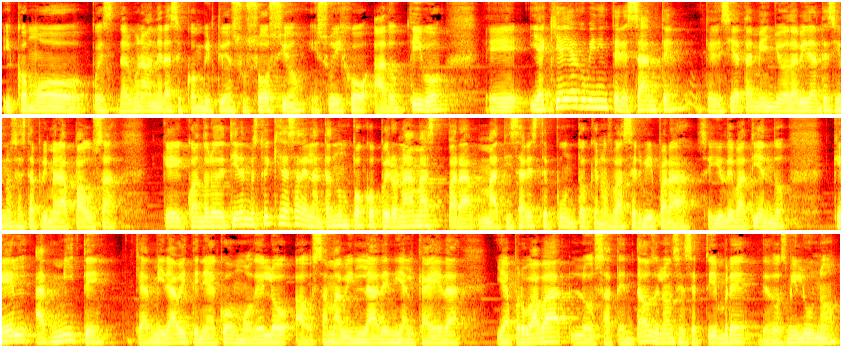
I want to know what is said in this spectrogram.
y cómo, pues, de alguna manera se convirtió en su socio y su hijo adoptivo. Eh, y aquí hay algo bien interesante que decía también yo, David, antes de irnos a esta primera pausa, que cuando lo detienen, me estoy quizás adelantando un poco, pero nada más para matizar este punto que nos va a servir para seguir debatiendo, que él admite que admiraba y tenía como modelo a Osama Bin Laden y Al Qaeda y aprobaba los atentados del 11 de septiembre de 2001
